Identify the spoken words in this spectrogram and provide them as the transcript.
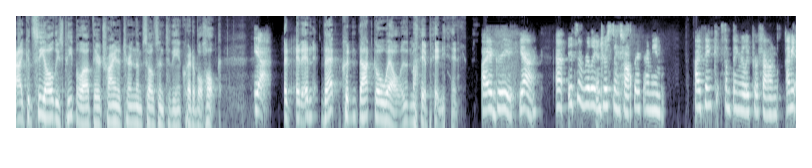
I could see all these people out there trying to turn themselves into the Incredible Hulk. Yeah. And, and, and that could not go well, in my opinion. I agree. Yeah. Uh, it's a really interesting topic. I mean, I think something really profound. I mean,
